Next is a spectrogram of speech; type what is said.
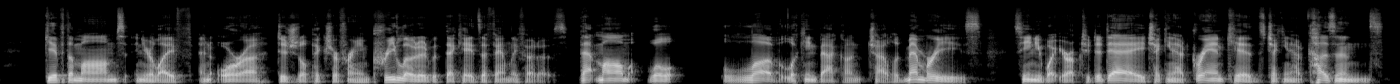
Give the moms in your life an Aura digital picture frame preloaded with decades of family photos. That mom will love looking back on childhood memories, seeing you what you're up to today, checking out grandkids, checking out cousins.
